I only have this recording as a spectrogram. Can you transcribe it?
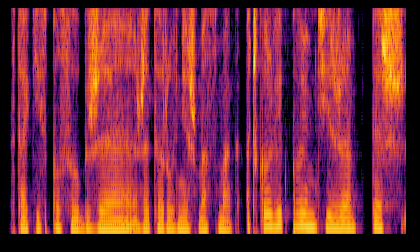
w taki sposób, że, że to również ma smak. Aczkolwiek powiem Ci, że też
